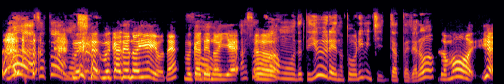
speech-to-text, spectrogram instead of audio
まあ、あそこはもうムカデの家よね。ムカデの家。あそこはもう、だって幽霊の通り道だったじゃろ？うん。もう、いや、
